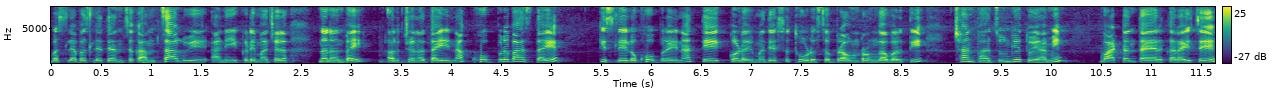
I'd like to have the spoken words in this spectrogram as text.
बसल्या बसल्या त्यांचं काम चालू आहे. आणि इकडे माझ्या ननंदबाई अर्चनाताई ना खोबरं भाजताय. किसलेलं खोबरं आहे ना ते कढईमध्ये असं थोडंसं ब्राऊन रंगावरती छान भाजून घेतोय आम्ही. वाटण तयार करायचं आहे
